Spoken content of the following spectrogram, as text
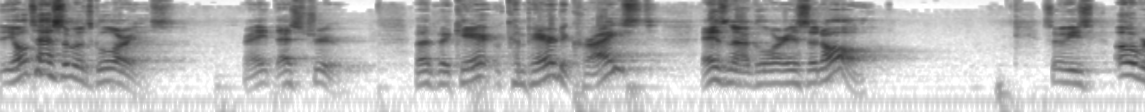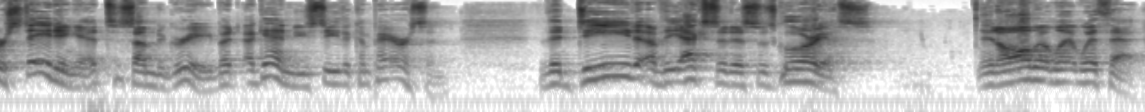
the Old Testament is glorious, right? That's true. But compared to Christ, it's not glorious at all. So he's overstating it to some degree, but again, you see the comparison. The deed of the Exodus was glorious and all that went with that.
